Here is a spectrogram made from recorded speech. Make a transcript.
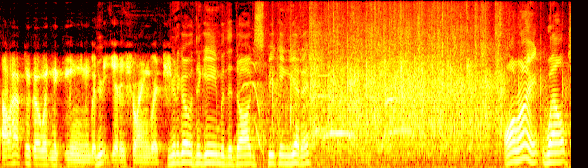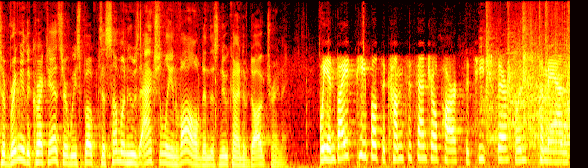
I'll have to go with Negin with You're- the Yiddish language. You're going to go with Negin with the dogs speaking Yiddish. All right. Well, to bring you the correct answer, we spoke to someone who's actually involved in this new kind of dog training. We invite people to come to Central Park to teach their Hund commands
